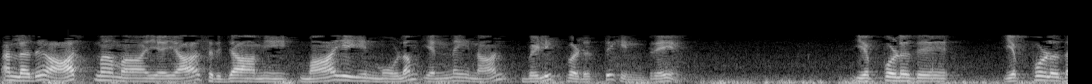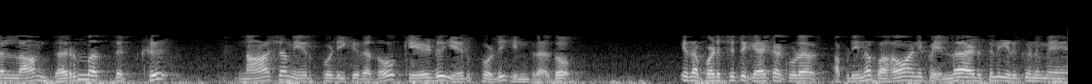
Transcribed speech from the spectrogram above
அல்லது ஆத்ம மாயையா சிருஜாமி? மாயையின் மூலம் என்னை நான் வெளிப்படுத்துகின்றேன். எப்பொழுது? எப்பொழுதெல்லாம் தர்மத்துக்கு நாசம் ஏற்படுகிறதோ கேடு ஏற்படுகின்றதோ. இத படிச்சுட்டு கேட்க கூடாது அப்படின்னா பகவான் இப்ப எல்லா இடத்துலயும் இருக்கணுமே.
